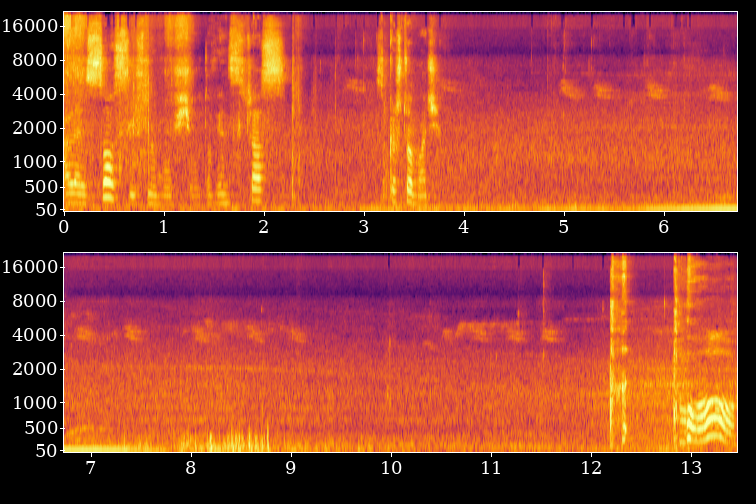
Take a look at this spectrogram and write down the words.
ale sos jest nowością, to więc czas skosztować. O!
